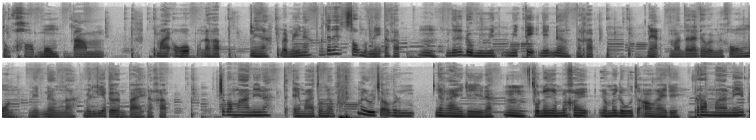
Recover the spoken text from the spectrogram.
ตรงขอบมุมตามไม้โอ๊กนะครับนี่นะแบบนี้นะมันจะได้ทรงแบบนี้นะครับอืมมันจะได้ดูมีมิตินิดนึงนะครับเนี่ยมันจะได้ดูแบบมีโค้งหมุนนิดนึงนะไม่เรียบเกินไปนะครับจะประมาณนี้นะ ไอ้ไม้ตรงเนี้ไม่รู้จะเอาเป็นยังไงดีนะ อืม ตัวนี้ยังไม่ค่อยยังไม่รู้จะเอาไงดี ประมาณนี้ไป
